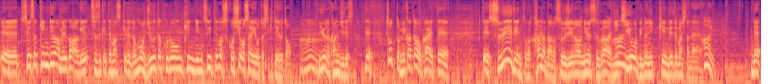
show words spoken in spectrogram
えー、政策金利はアメリカは上げ続けてますけれども住宅ローン金利については少し抑えようとしてきていると。いうような感じです、でちょっと見方を変えてでスウェーデンとかカナダの数字のニュースが日曜日の日経に出てましたね、はい、で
